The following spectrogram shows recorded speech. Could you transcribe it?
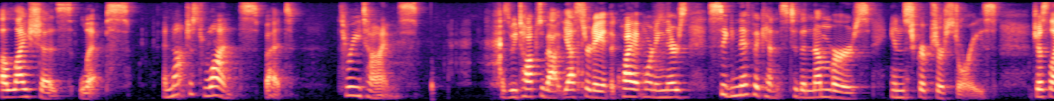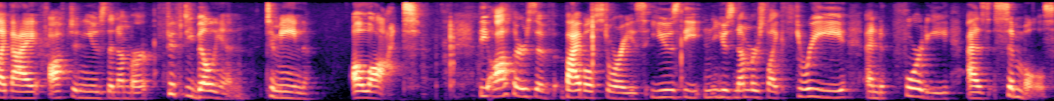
Elisha's lips. And not just once, but three times. As we talked about yesterday at the quiet morning, there's significance to the numbers in scripture stories. Just like I often use the number 50 billion to mean a lot. The authors of Bible stories use the use numbers like 3 and 40 as symbols.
